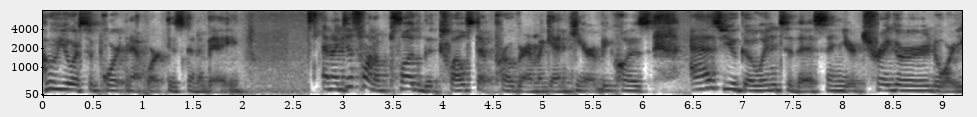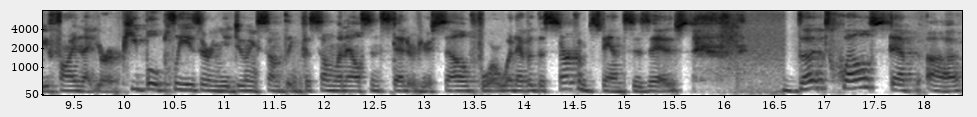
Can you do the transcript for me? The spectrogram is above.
who your support network is going to be and I just want to plug the 12 step program again here because as you go into this and you're triggered or you find that you're a people pleaser and you're doing something for someone else instead of yourself or whatever the circumstances is, the 12 step uh,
